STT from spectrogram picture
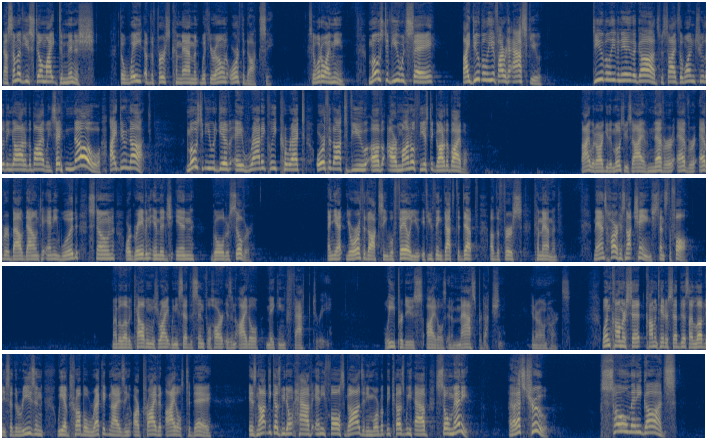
Now, some of you still might diminish the weight of the first commandment with your own orthodoxy. So, what do I mean? Most of you would say, I do believe if I were to ask you, do you believe in any of the gods besides the one true living God of the Bible? You'd say, No, I do not. Most of you would give a radically correct, orthodox view of our monotheistic God of the Bible. I would argue that most of you say, I have never, ever, ever bowed down to any wood, stone, or graven image in gold or silver. And yet, your orthodoxy will fail you if you think that's the depth of the first commandment. Man's heart has not changed since the fall. My beloved Calvin was right when he said the sinful heart is an idol making factory. We produce idols in a mass production in our own hearts. One commentator said this, I loved it. He said, The reason we have trouble recognizing our private idols today is not because we don't have any false gods anymore, but because we have so many. Now, that's true. So many gods.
